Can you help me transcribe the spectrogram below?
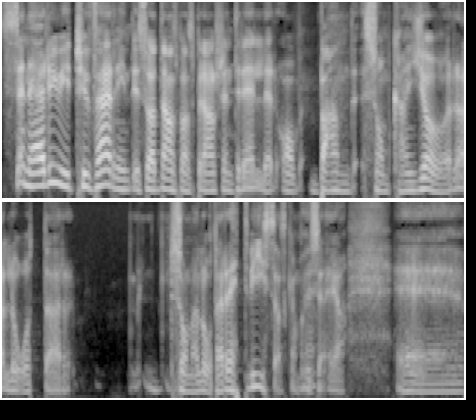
Sen är det ju tyvärr inte så att dansbandsbranschen dräller av band som kan göra låtar sådana låtar rättvisa, ska man ju säga. Eh,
